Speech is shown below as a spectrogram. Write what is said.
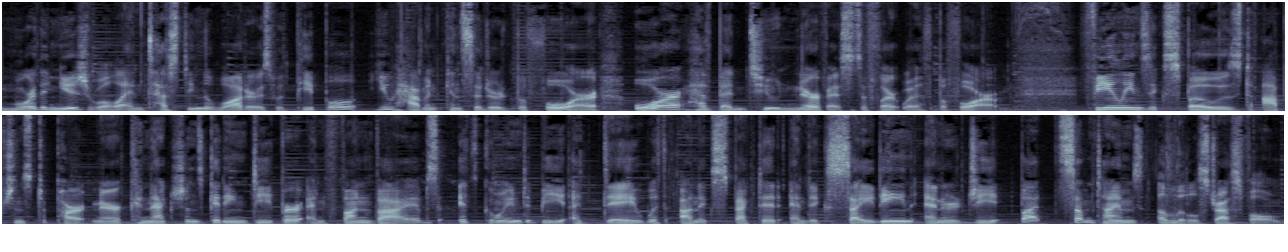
more than usual and testing the waters with people you haven't considered before or have been too nervous to flirt with before. Feelings exposed, options to partner, connections getting deeper, and fun vibes, it's going to be a day with unexpected and exciting energy, but sometimes a little stressful.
